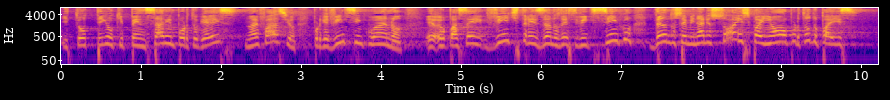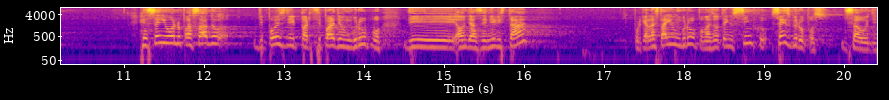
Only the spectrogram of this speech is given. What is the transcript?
e tô, tenho que pensar em português. Não é fácil, porque 25 anos, eu, eu passei 23 anos desses 25 dando seminário só em espanhol por todo o país. Recém o ano passado, depois de participar de um grupo de onde a Zenir está, porque ela está em um grupo, mas eu tenho cinco, seis grupos de saúde.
